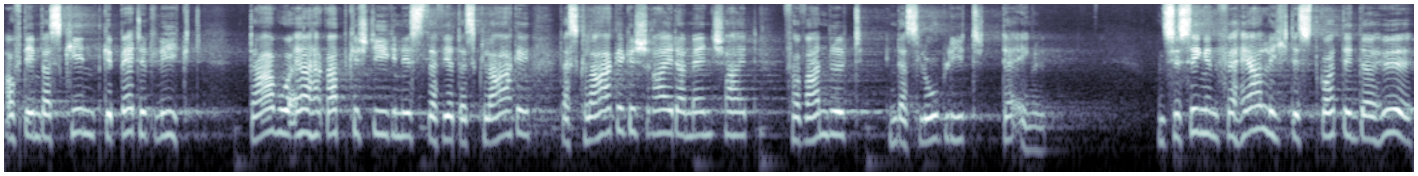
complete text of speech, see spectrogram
auf dem das Kind gebettet liegt, da, wo er herabgestiegen ist, da wird das, Klage, das Klagegeschrei der Menschheit verwandelt in das Loblied der Engel. Und sie singen, verherrlicht ist Gott in der Höhe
